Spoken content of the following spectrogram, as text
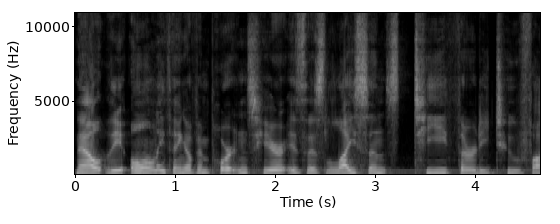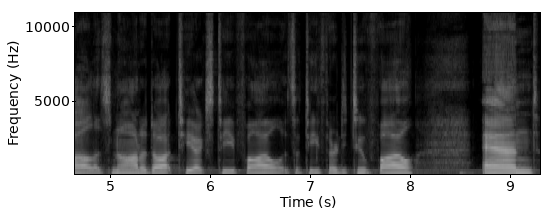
Now, the only thing of importance here is this license T32 file. It's not a .txt file, it's a T32 file. And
